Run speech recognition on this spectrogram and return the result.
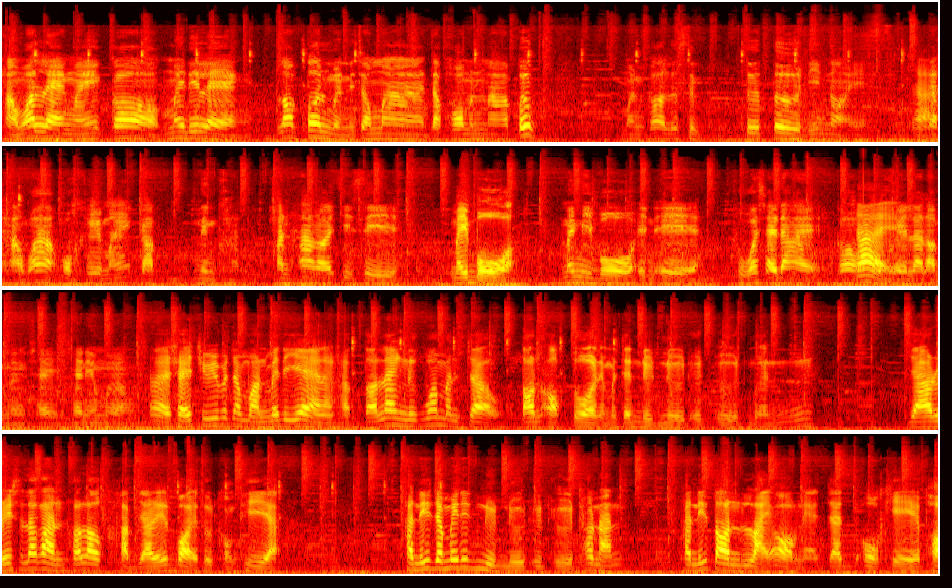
ถามว่าแรงไหมก็ไม่ได้แรง รอบต้นเหมือนจะมา แต่พอมันมาปุ๊บ มันก็รู้สึกตื้อๆนิดหน่อย แต่ถามว่าโอเคไหมกับ 1,500 cc ไม่โบอะไม่มีโบ NA ถือว่าใช้ได้ก็ใช่โอเคระดับหนึ่งใช้ใช้ในเมืองใช่ใช้ชีวิตประจำวันไม่ได้แย่นะครับ ตอนแรกนึกว่ามันจะตอนออกตัวเนี่ยมันจะหนืดหนืดๆอืดๆเหมือนยาริสแล้วกัน เพราะเราขับยาริสบ่อยสุดของทีอะคันนี้จะไม่ได้หนืดหนืดๆอืดๆเท่านั้นคันนี้ตอนไหลออกเนี่ยจะโอเค พอ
